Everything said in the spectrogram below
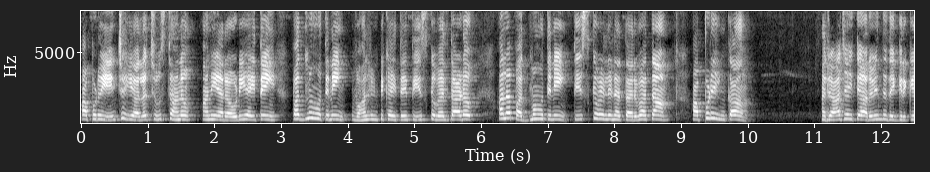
అప్పుడు ఏం చెయ్యాలో చూస్తాను అని ఆ రౌడీ అయితే పద్మావతిని వాళ్ళింటికైతే తీసుకువెళ్తాడు. అలా పద్మావతిని తీసుకువెళ్ళిన తర్వాత అప్పుడే ఇంకా రాజ్ అయితే అరవింద్ దగ్గరికి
